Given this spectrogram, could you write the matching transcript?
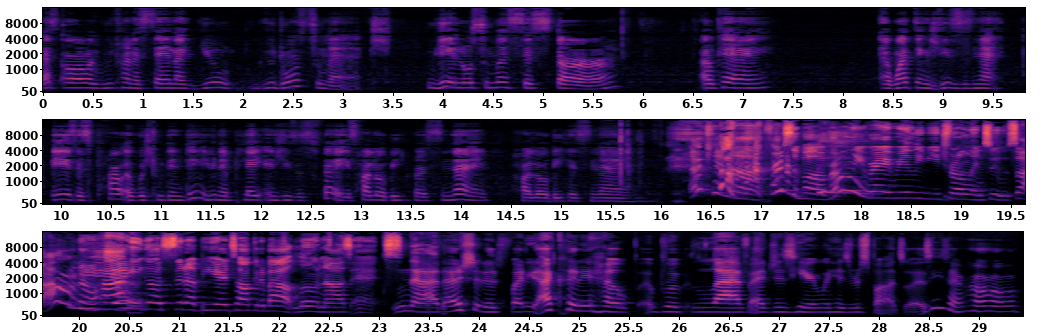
That's all we're trying to say. Like you you doing too much. You getting a little too much, sister. Okay? And one thing Jesus is not is is part of what you didn't do. You didn't play in Jesus' face. Hallowed be his name. Hallowed be his name. I cannot. First of all, Rolling Ray really be trolling too. So I don't know how he gonna sit up here talking about Lil Nas X. Nah, that shit is funny. I couldn't help but laugh at just hear what his response was. He's like, oh.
